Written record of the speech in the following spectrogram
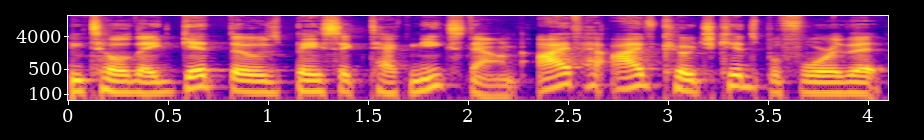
until they get those basic techniques down. I've I've coached kids before that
